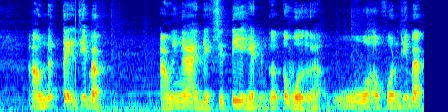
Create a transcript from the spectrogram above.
ๆ เอานักเตะที่แบบ เอาง่ายๆ เด็กซิตี้เห็นก็กระเวออโอ้โหเอาคนที่แบบ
